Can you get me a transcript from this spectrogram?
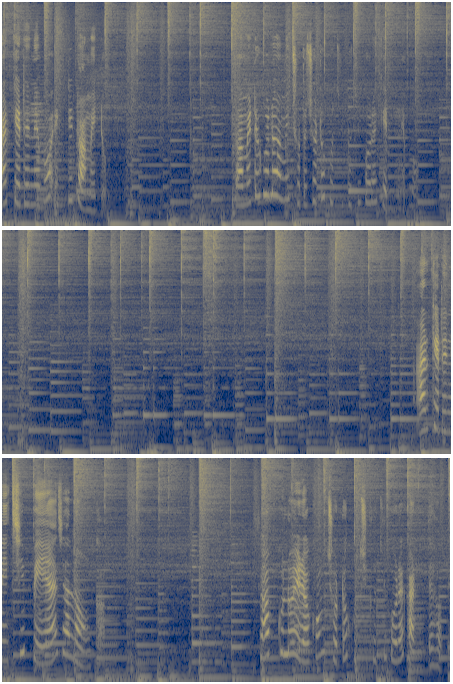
আর কেটে নেব একটি টমেটো। টমেটোগুলো আমি ছোট ছোট কুচি কুচি করে কেটে নেব। নিচ্ছি পেঁয়াজ আর লঙ্কা। সবগুলো এরকম ছোট কুচি কুচি করে কাটতে হবে।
